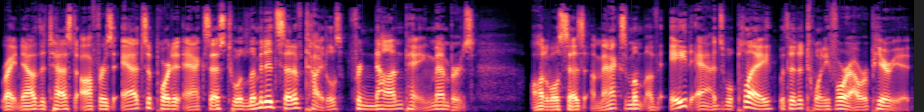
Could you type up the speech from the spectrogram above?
Right now, the test offers ad supported access to a limited set of titles for non paying members. Audible says a maximum of eight ads will play within a 24 hour period.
